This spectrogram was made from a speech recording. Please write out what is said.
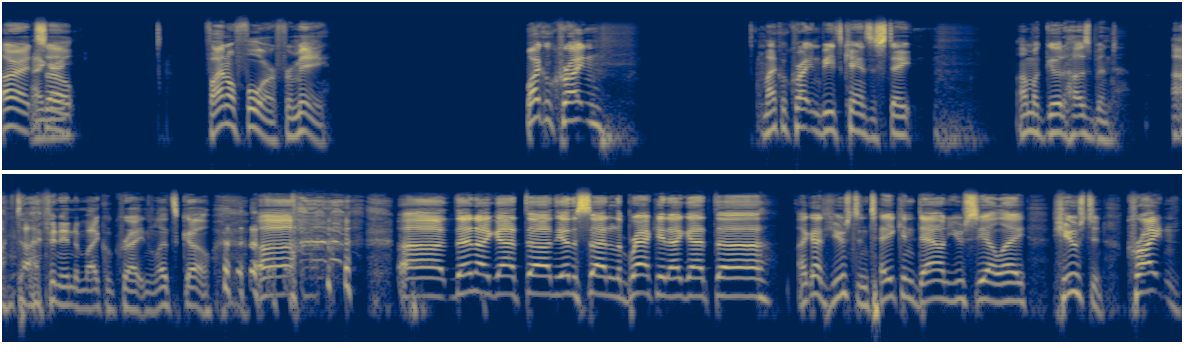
All right, I so agree. final four for me. Michael Crichton. Michael Crichton beats Kansas State. I'm a good husband. I'm diving into Michael Crichton. Let's go. uh, uh, then I got uh, the other side of the bracket. I got uh, I got Houston taking down UCLA. Houston Creighton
